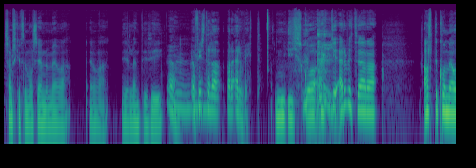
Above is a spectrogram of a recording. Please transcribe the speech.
samskiptum og senum ef að, ef að ég lendi í því já, Mm. já finnst það bara erfitt? Í sko ekki erfitt þegar að allt er komið á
